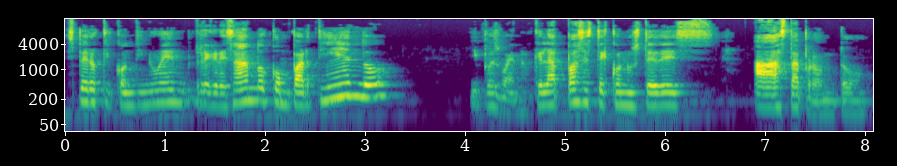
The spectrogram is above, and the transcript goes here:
espero que continúen regresando, compartiendo. Y pues bueno, que la paz esté con ustedes. Hasta pronto.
